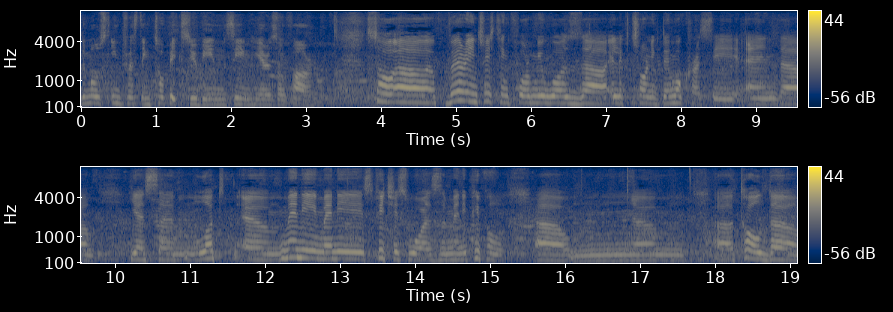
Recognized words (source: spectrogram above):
the most interesting topics you've been seeing here so far? So uh, very interesting for me was uh, electronic democracy and um, yes, um, lot, um, many many speeches was many people um, um, uh, told uh,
